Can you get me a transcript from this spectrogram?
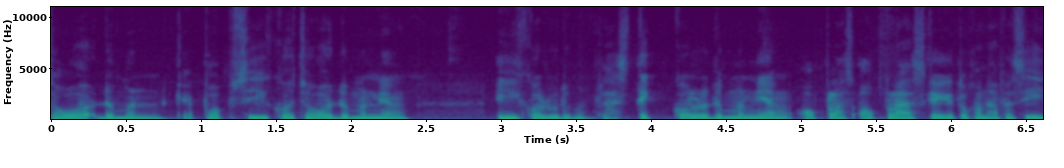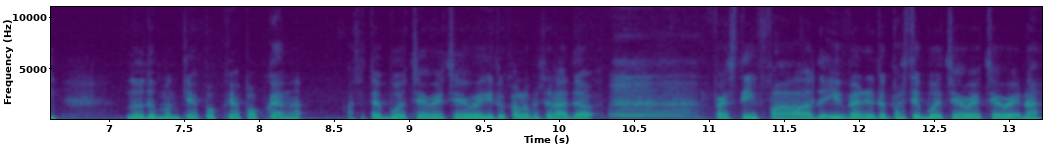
cowok demen K-pop sih? Kok cowok demen yang ih kok lu demen plastik? Kok lu demen yang oplas-oplas kayak gitu? Kenapa sih lu demen K-pop? K-pop kan maksudnya buat cewek-cewek gitu. Kalau misalnya ada Hmm. festival, ada event itu pasti buat cewek-cewek. Nah,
